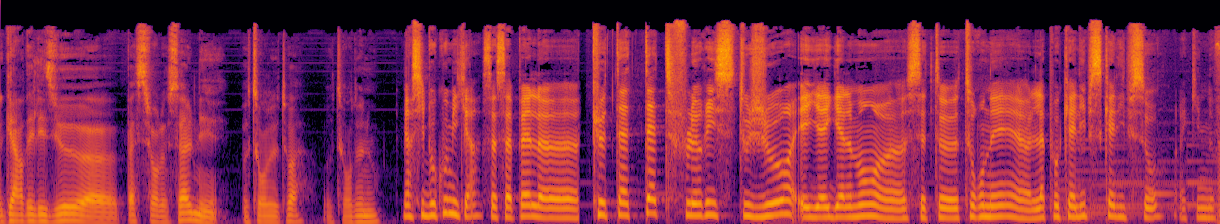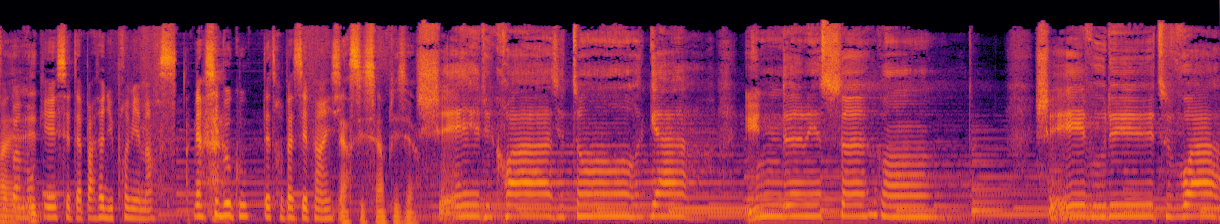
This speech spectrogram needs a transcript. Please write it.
garder les yeux, euh, pas sur le sol, mais autour de toi, autour de nous. Merci beaucoup Mika. Ça s'appelle euh, Que ta tête fleurisse toujours et il y a également euh, cette tournée euh, l'Apocalypse Calypso qu'il ne faut Ouais, pas et- manquer, c'est à partir du 1er mars. Merci beaucoup d'être passé par ici. Merci, c'est un plaisir. J'ai dû croiser ton regard une demi-seconde. J'ai voulu te voir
